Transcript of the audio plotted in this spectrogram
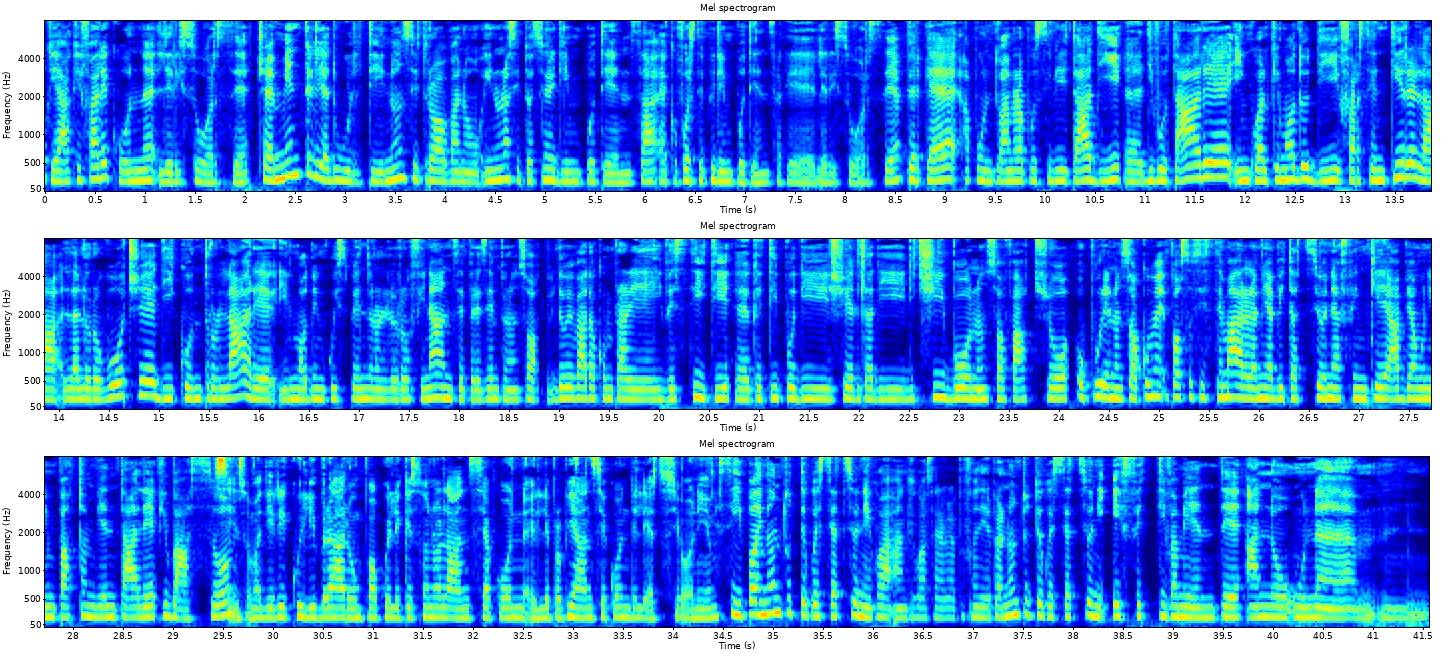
che ha a che fare con le risorse, cioè mentre gli adulti non si trovano in una situazione di impotenza, ecco forse più l'impotenza che le risorse, perché appunto hanno la possibilità di, eh, di votare, in qualche modo di far sentire la, la, loro voce, di controllare il modo in cui spendono le loro finanze, per esempio non so dove vado a comprare i vestiti, eh, che tipo di scelta di, di cibo, non so faccio, oppure non so come posso sistemare la mia abitazione affinché abbia un impatto ambientale più basso. Sì, insomma di riequilibrare un po' quelle che sono l'ansia con le proprie ansie con delle azioni. Sì, poi non tutte queste azioni qua, anche qua sarebbe approfondire, però non tutte queste azioni effettivamente hanno un, um,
